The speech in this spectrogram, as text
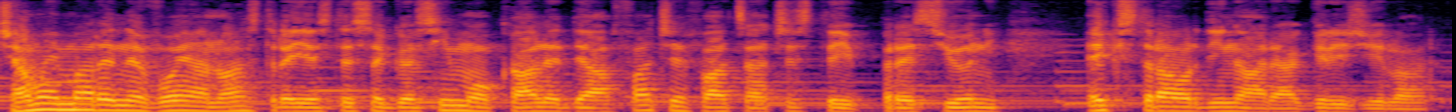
Cea mai mare nevoie a noastră este să găsim o cale de a face față acestei presiuni extraordinare a grijilor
